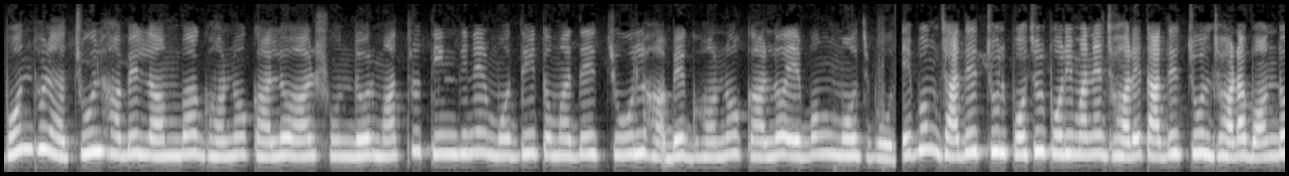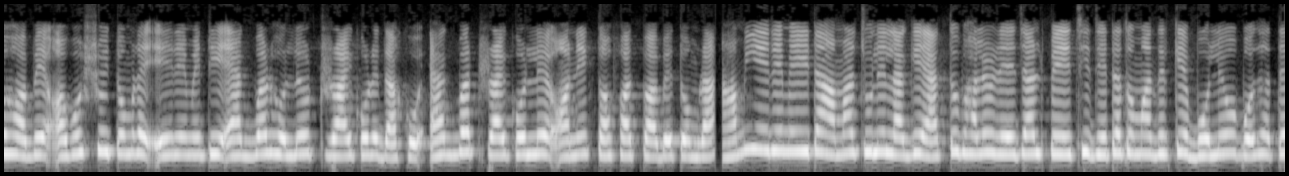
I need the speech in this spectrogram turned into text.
বন্ধুরা, চুল হবে লম্বা, ঘন, কালো আর সুন্দর। মাত্র তিন দিনের মধ্যেই তোমাদের চুল হবে ঘন, কালো এবং মজবুত। এবং যাদের চুল প্রচুর পরিমাণে ঝরে, তাদের চুল ঝরা বন্ধ হবে। অবশ্যই তোমরা এই রেমেডি একবার হলেও ট্রাই করে দেখো। একবার ট্রাই করলে অনেক তফাৎ পাবে তোমরা। আমি এই রেমেডিটা আমার চুলে লাগে এত ভালো রেজাল্ট পেয়েছি যেটা তোমাদেরকে বলেও বোঝাতে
